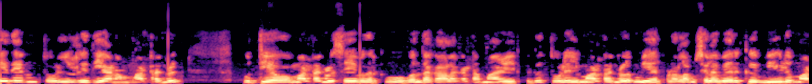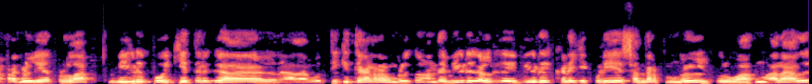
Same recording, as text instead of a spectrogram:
ஏதேனும் தொழில் ரீதியான மாற்றங்கள் உத்தியோக மாற்றங்கள் செய்வதற்கும் உகந்த காலகட்டமாக இருக்குது. தொழில் மாற்றங்களும் ஏற்படலாம். சில பேருக்கு வீடு மாற்றங்கள் ஏற்படலாம். வீடு போக்கியத்திற்கு ஒத்திக்கு தேடுறவங்களுக்கும் அந்த வீடுகள் வீடு கிடைக்கக்கூடிய சந்தர்ப்பங்கள் உருவாகும். அதாவது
